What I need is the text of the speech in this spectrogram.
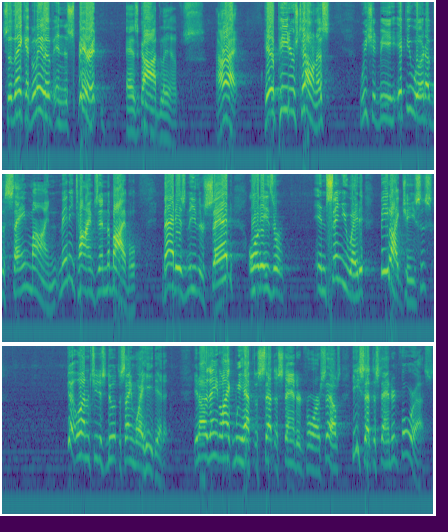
so they could live in the Spirit as God lives. All right. Here Peter's telling us we should be, if you would, of the same mind. Many times in the Bible, that is neither said or either insinuated. Be like Jesus. Why don't you just do it the same way he did it? You know, it ain't like we have to set the standard for ourselves. He set the standard for us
